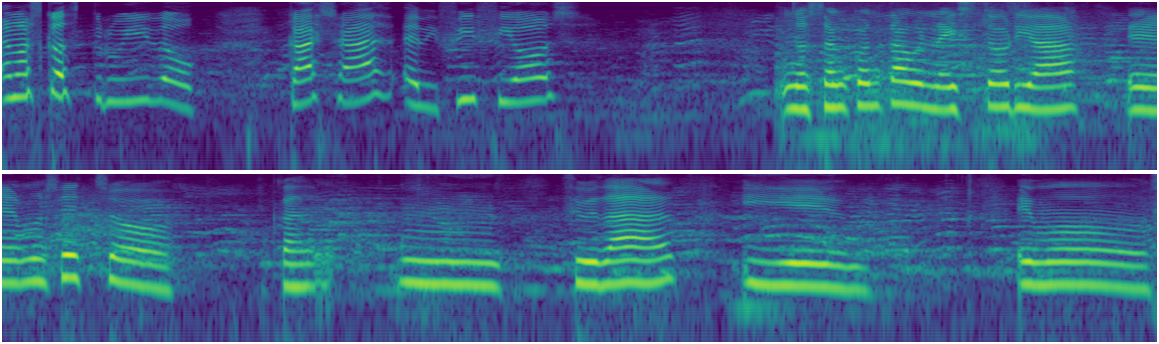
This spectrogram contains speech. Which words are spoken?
hemos construido casas, edificios. Nos han contado una historia, hemos hecho mm, ciudad y hemos,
